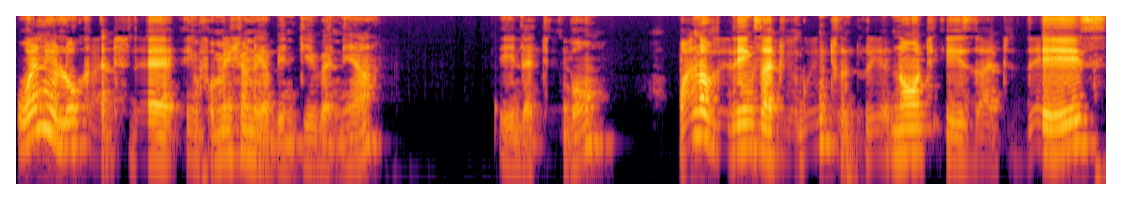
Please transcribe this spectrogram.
when you look at the information we have been given here in the table one of the things that we're going to note is that this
